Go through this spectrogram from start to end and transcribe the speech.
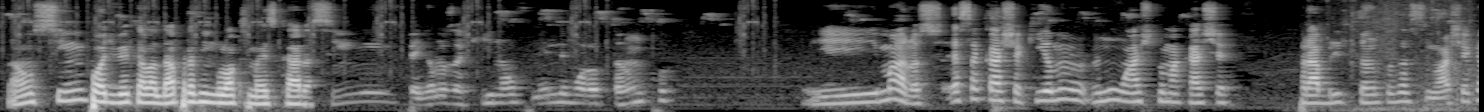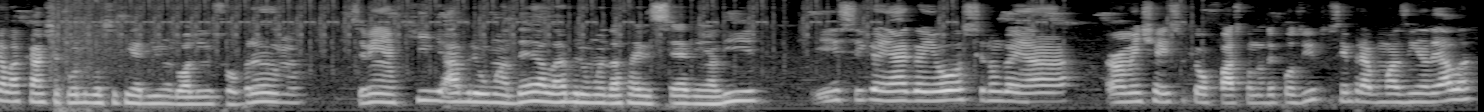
Então sim, pode ver que ela dá pra vir Glocks mais caras assim. Pegamos aqui, não, nem demorou tanto. E, mano, essa caixa aqui eu não, eu não acho que é uma caixa pra abrir tantas assim. Eu acho que é aquela caixa quando você tem ali um dolinho sobrando. Você vem aqui, abre uma dela, abre uma da 57 ali. E se ganhar, ganhou. Se não ganhar, normalmente é isso que eu faço quando eu deposito. Sempre abro umazinha dela.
